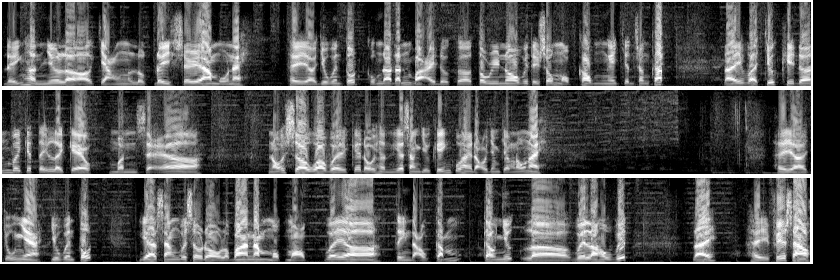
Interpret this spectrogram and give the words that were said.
Điển hình như là ở trận lượt đi Serie A mùa này thì uh, Juventus cũng đã đánh bại được uh, Torino với tỷ số 1-0 ngay trên sân khách. Đấy và trước khi đến với cái tỷ lệ kèo mình sẽ ờ, nói sơ qua về cái đội hình ra sân dự kiến của hai đội trong trận đấu này. Thì uh, chủ nhà Juventus ra sân với sơ đồ là 3511 với uh, tiền đạo cấm cao nhất là Velahovic. đấy thì phía sau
